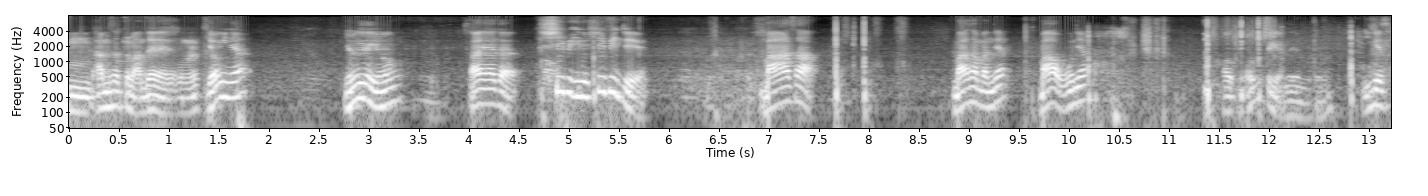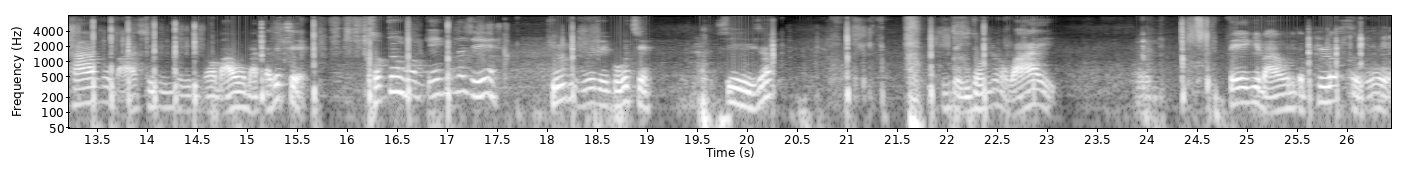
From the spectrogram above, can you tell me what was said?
음, 암산 좀 안 되네, 오늘. 0이냐? 0이네, 0. 아, 야, 야. 12, 이거 10이지? 마사. 마사 맞냐? 마5냐? 어, 어디 쪽이 안 되는 거야? 이게 4고 마11, 어, 마5 맞다, 그치? 구하면 게임 끝나지. 기울기 구해져 있고, 그치? 시작. 진짜 이 정도는 y. 빼기 마5니까 플러스 5.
